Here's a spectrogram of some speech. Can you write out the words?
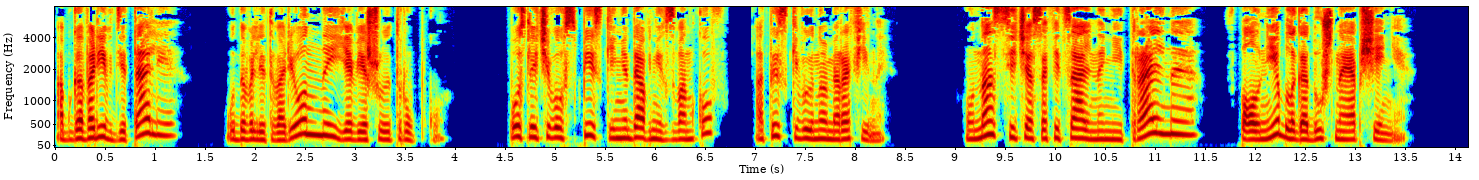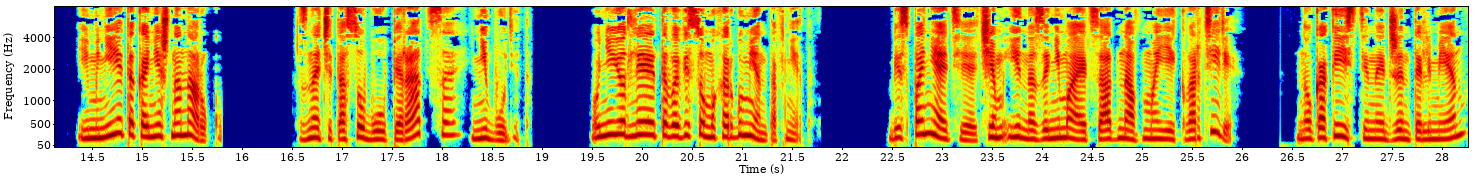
Обговорив детали, удовлетворенный, я вешаю трубку. После чего в списке недавних звонков отыскиваю номер Афины. У нас сейчас официально нейтральное, вполне благодушное общение. И мне это, конечно, на руку значит, особо упираться не будет. У нее для этого весомых аргументов нет. Без понятия, чем Инна занимается одна в моей квартире, но как истинный джентльмен,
